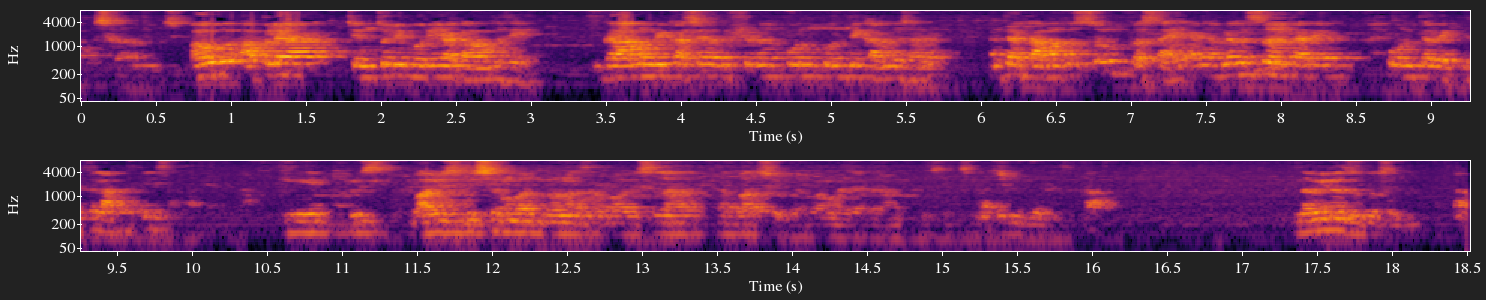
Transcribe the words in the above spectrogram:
नमस्कार भाऊ आपल्या चिंचोली बोरी या गावामध्ये ग्रामविकासाच्या दृष्टीनं कोणकोणती कामं झालं? आणि त्या कामाचं स्वरूप कसं आहे? आणि आपल्याला सहकार्य कोणत्या व्यक्तीचं लाभलं ते सांगा. मी एकवीस बावीस डिसेंबर दोन हजार बावीसला प्रभात स्वीकारला माझ्या ग्रामपंचायतीची हा, नवीनच होतो सगळं. हा,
